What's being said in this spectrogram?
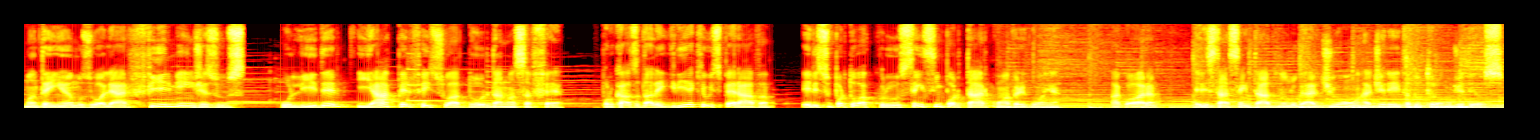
Mantenhamos o olhar firme em Jesus, o líder e aperfeiçoador da nossa fé. Por causa da alegria que o esperava, ele suportou a cruz sem se importar com a vergonha. Agora, ele está sentado no lugar de honra à direita do trono de Deus.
